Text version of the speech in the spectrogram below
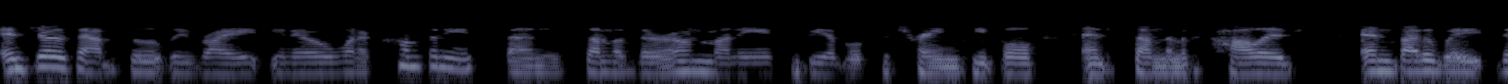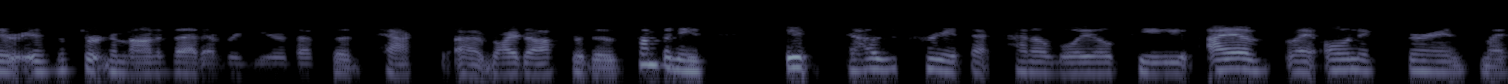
And Joe's absolutely right. You know, when a company spends some of their own money to be able to train people and send them to college, and by the way, there is a certain amount of that every year. That's a tax uh, write off for those companies. It does create that kind of loyalty. I have my own experience. My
